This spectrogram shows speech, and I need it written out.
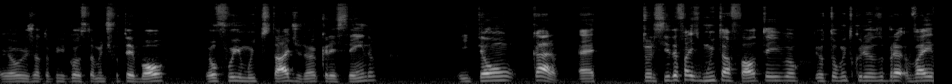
Eu e o JP gostamos de futebol. Eu fui muito estádio, né? Crescendo. Então, cara, é, torcida faz muita falta e eu, eu tô muito curioso para vai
